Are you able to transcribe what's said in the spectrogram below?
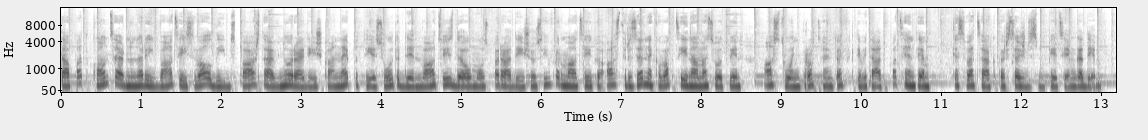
Tāpat koncernu un arī Vācijas valdības pārstāvi noraidījuši kā nepatiesu otrdien Vācu izdevumos parādījušos informāciju, ka AstraZeneca vakcīnām esot vien 8% efektivitāte pacientiem, kas vecāki par 65 gadiem.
